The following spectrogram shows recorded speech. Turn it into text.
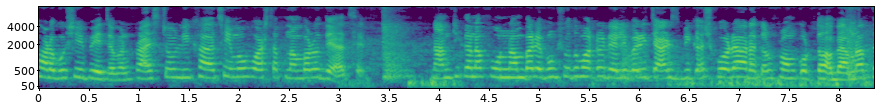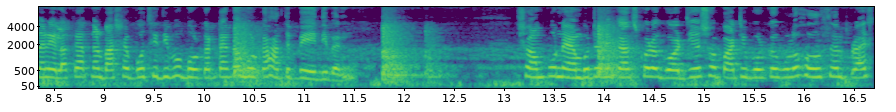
ঘরে বসেই পেয়ে যাবেন। প্রাইসটাও লেখা আছে, এবং হোয়াটসঅ্যাপ নাম্বারও দেওয়া আছে। নাম, ঠিকানা ফোন নাম্বার এবং শুধুমাত্র ডেলিভারি চার্জ বিকাশ করে আর কনফার্ম করতে হবে। আমরা আপনার এলাকায় আপনার বাসায় পৌঁছে দিব, বোরকার টাকা বোরকা হাতে পেয়ে দিবেন। সম্পূর্ণ এম্ব্রয়ডারি কাজ করে গর্জিয়াস সব পার্টি বোরকাগুলো হোলসেল প্রাইস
